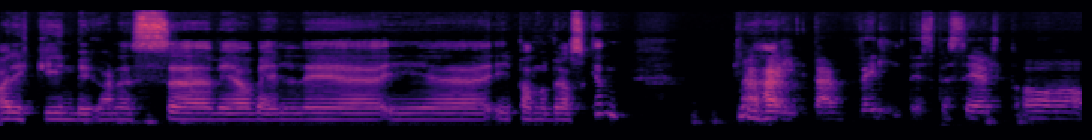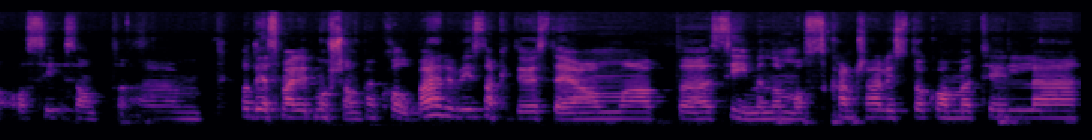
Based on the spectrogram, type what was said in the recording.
har ikke innbyggernes eh, ve og vel i, i, i pannebrasken. Det er, veldig, det er veldig spesielt å, å si sånt. Um, og det som er litt morsomt med Kolberg, vi snakket jo i sted om at uh, Simen og Moss kanskje har lyst til å komme til, uh,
